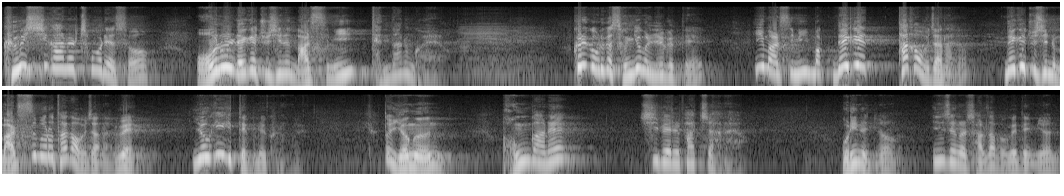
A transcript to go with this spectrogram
그 시간을 초월해서 오늘 내게 주시는 말씀이 된다는 거예요. 그러니까 우리가 성경을 읽을 때 이 말씀이 막 내게 다가오잖아요. 내게 주시는 말씀으로 다가오잖아요. 왜? 여기이기 때문에 그런 거예요. 또 영은 공간에 지배를 받지 않아요. 우리는요, 인생을 살다 보게 되면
